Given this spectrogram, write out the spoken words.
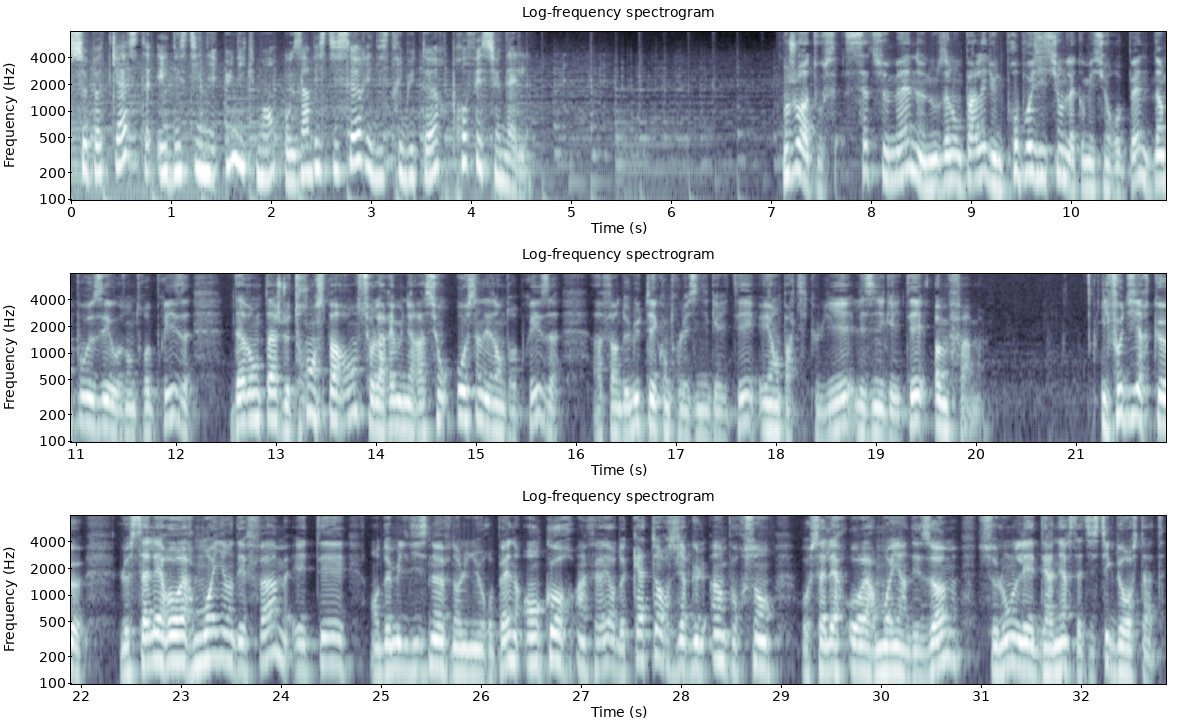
Ce podcast est destiné uniquement aux investisseurs et distributeurs professionnels. Bonjour à tous. Cette semaine, nous allons parler d'une proposition de la Commission européenne d'imposer aux entreprises davantage de transparence sur la rémunération au sein des entreprises afin de lutter contre les inégalités et en particulier les inégalités hommes-femmes. Il faut dire que le salaire horaire moyen des femmes était en 2019 dans l'Union européenne encore inférieur de 14,1% au salaire horaire moyen des hommes selon les dernières statistiques d'Eurostat.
